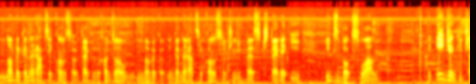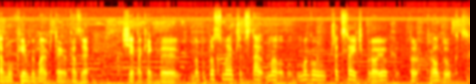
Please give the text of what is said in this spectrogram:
nowe generacje konsol, tak? Wychodzą nowe generacje konsol, czyli PS4 i Xbox One. I dzięki czemu firmy mają tutaj okazję się tak jakby, no po prostu mają przedsta- mo- mogą przedstawić projekt, pr- produkt,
